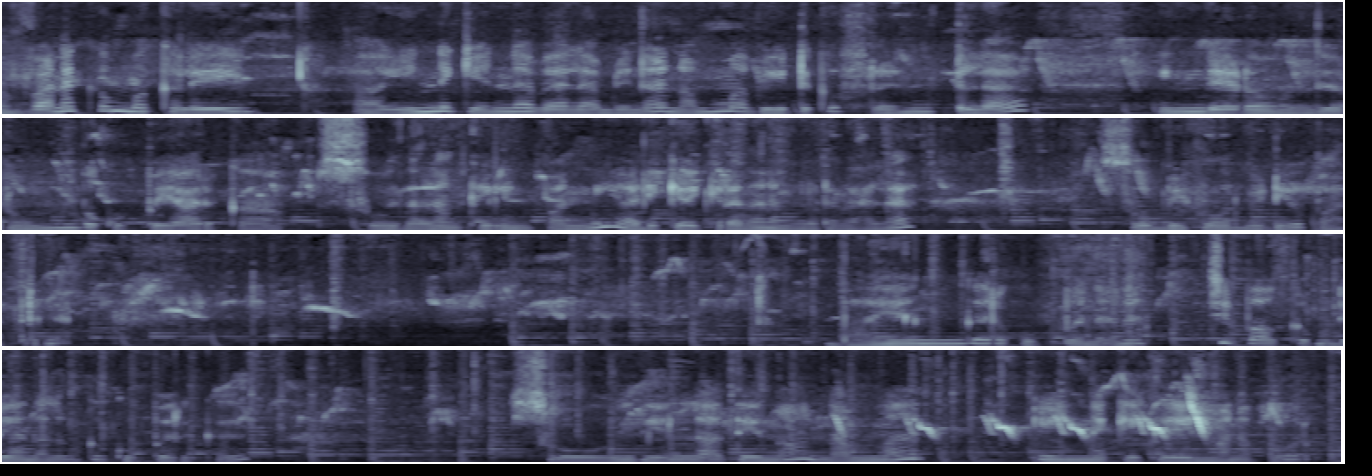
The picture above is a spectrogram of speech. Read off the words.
வணக்கம் மக்களே. இன்றைக்கி என்ன வேலை அப்படின்னா நம்ம வீட்டுக்கு ஃப்ரண்ட்டில் இந்த இடம் வந்து ரொம்ப குப்பையாக இருக்கா? ஸோ இதெல்லாம் க்ளீன் பண்ணி அடுக்கி வைக்கிறது தான் நம்மளோட வேலை. ஸோ பிஃபோர் வீடியோ பார்த்துருங்க. பயங்கர குப்பை. நினச்சி பார்க்க முடியாத அளவுக்கு குப்பை இருக்குது ஸோ இது எல்லாத்தையும் தான் நம்ம இன்றைக்கி க்ளீன் பண்ண போகிறோம்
